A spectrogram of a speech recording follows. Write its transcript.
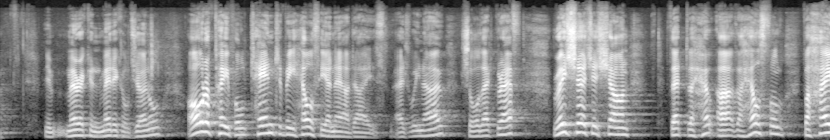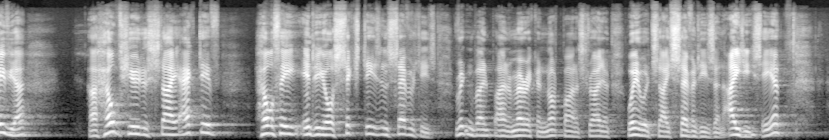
the American Medical Journal. Older people tend to be healthier nowadays, as we know, saw that graph. Research has shown that the, uh, the healthful behaviour uh, helps you to stay active, healthy into your 60s and 70s. Written by, by an American, not by an Australian. We would say 70s and 80s here.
